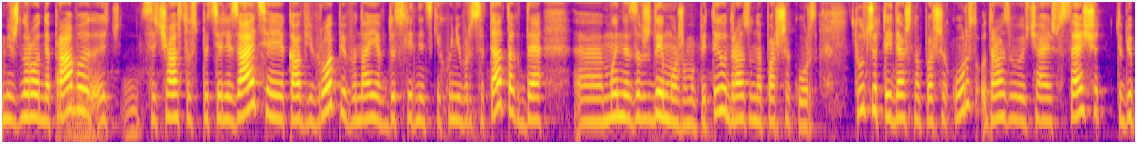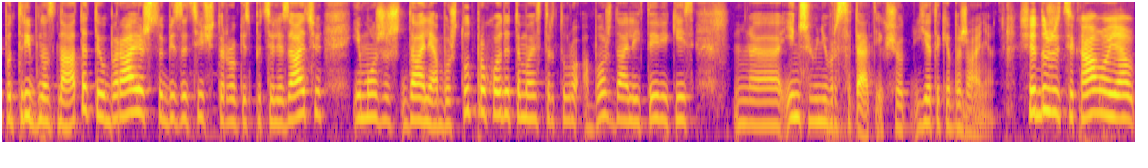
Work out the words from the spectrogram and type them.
міжнародне право. Це часто спеціалізація, яка в Європі вона є в дослідницьких університетах, де ми не завжди можемо піти одразу на перший курс. Тут же ти йдеш на перший курс, одразу вивчаєш все, що тобі потрібно знати. Ти обираєш собі за ці 4 роки спеціалізацію і можеш далі або ж тут проходити магістратуру, або ж далі йти в якийсь е, інший університет, якщо є таке бажання. Ще дуже цікаво, я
